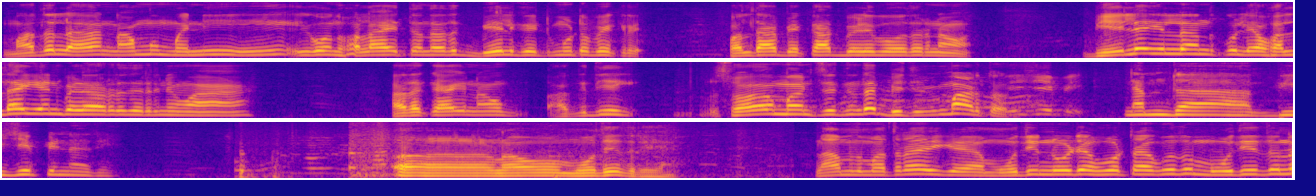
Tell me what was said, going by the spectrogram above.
ಮೊದಲು ನಮ್ಮ ಮನೆ ಈಗ ಒಂದು ಹೊಲ ಐತಂದ್ರೆ ಅದಕ್ಕೆ ಬೇಲಿ ಗಟ್ಟಿ ಮುಟ್ಟಬೇಕು ರೀ ಹೊಲ್ದಾಗ ಬೇಕಾದ ಬೆಳಿಬೋದು ರೀ ನಾವು. ಬೇಲೇ ಇಲ್ಲ ಅಂದ್ಕೂಲಿ. ಹೊಲ್ದಾಗ ಏನು ಬೆಳೆ ನೀವು? ಅದಕ್ಕಾಗಿ ನಾವು ಅಗದಿ ಸ್ವ ಮನಸ್ಸಿನಿಂದ ಬಿ ಜೆ ಪಿ ಮಾಡ್ತೇವೆ ನಮ್ದು ಬಿ ಜೆ ಪಿನ ರೀ ನಾವು ಮೋದಿದ್ರಿ. ನಮ್ದು ಮಾತ್ರ ಈಗ ಮೋದಿ ನೋಡಿ ಓಟ್ ಆಗೋದು ಮೋದಿದನ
